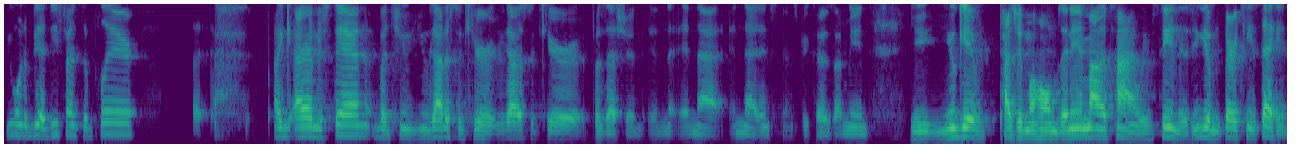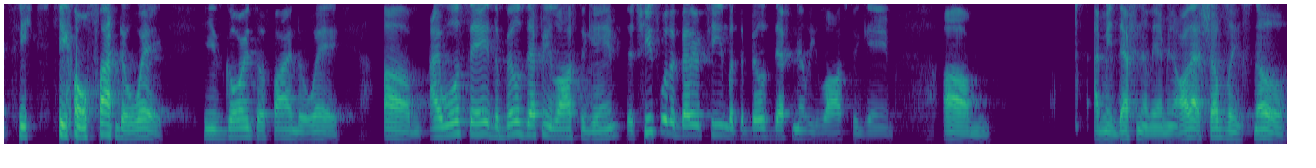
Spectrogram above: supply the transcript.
You want to be a defensive player. Uh, I, I understand, but you you got to secure you got to secure possession in in that in that instance because I mean, you you give Patrick Mahomes any amount of time. We've seen this. You give him 13 seconds, he he gonna find a way. He's going to find a way. Um, I will say the Bills definitely lost the game. The Chiefs were the better team, but the Bills definitely lost the game. Um, I mean, definitely. I mean, all that shoveling snow,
